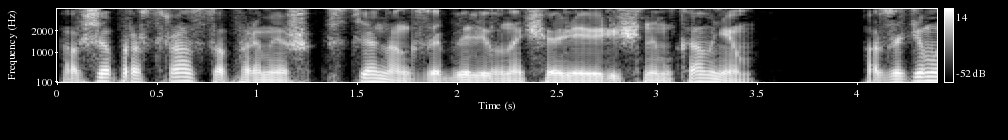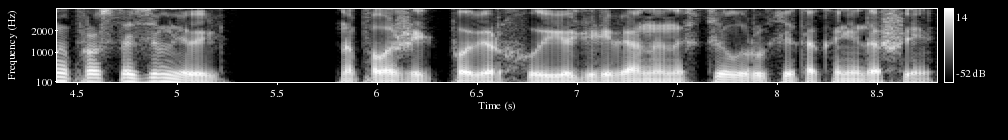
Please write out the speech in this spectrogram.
А все пространство промеж стенок забили вначале речным камнем, а затем и просто землей, но положить поверху ее деревянный настил руки так и не дошли.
